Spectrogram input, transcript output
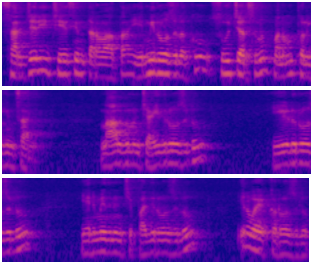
సర్జరీ చేసిన తర్వాత ఎన్ని రోజులకు సూచర్స్ను మనం తొలగించాలి? నాలుగు నుంచి ఐదు రోజులు ఏడు రోజులు ఎనిమిది నుంచి పది రోజులు ఇరవై ఒక్క రోజులు.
